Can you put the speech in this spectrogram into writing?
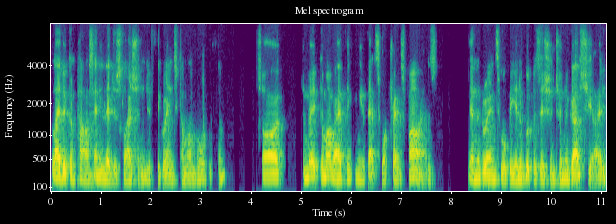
Labor can pass any legislation if the Greens come on board with them. So to me, to my way of thinking, if that's what transpires, then the Greens will be in a good position to negotiate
